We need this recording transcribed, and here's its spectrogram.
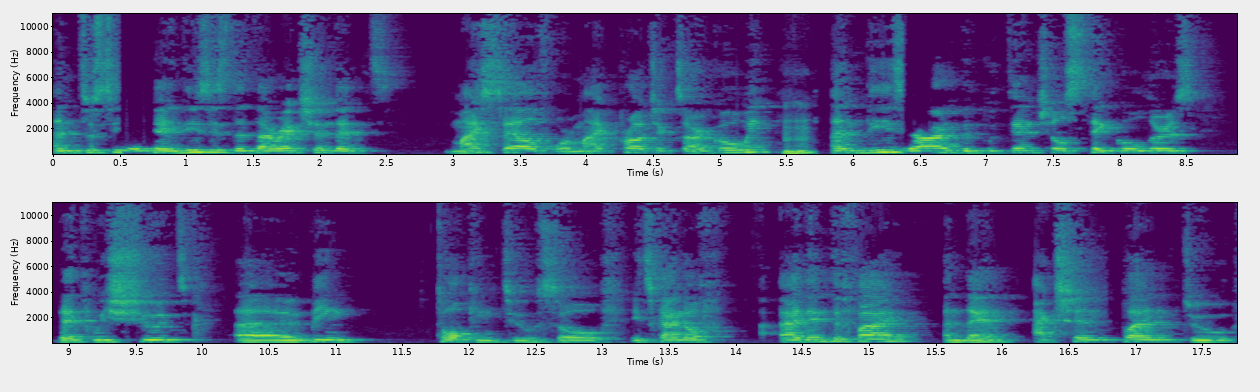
and to see, okay, this is the direction that myself or my projects are going, mm-hmm. and these are the potential stakeholders that we should uh, be talking to. So it's kind of identify and then action plan to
